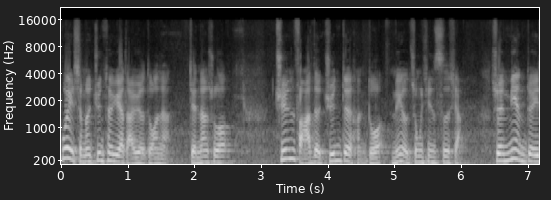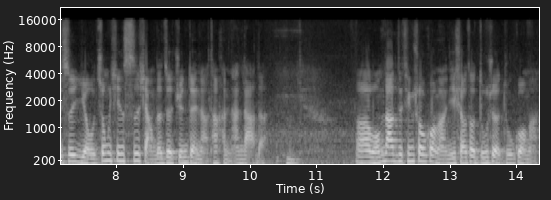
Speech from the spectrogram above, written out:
为什么军队越打越多呢？简单说，军阀的军队很多，没有中心思想，所以面对一支有中心思想的这军队呢，他很难打的。呃，我们大家都听说过嘛，你小时候读书有读过嘛？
